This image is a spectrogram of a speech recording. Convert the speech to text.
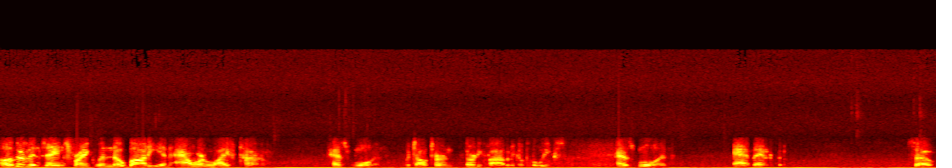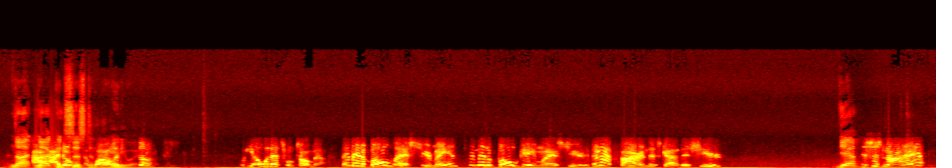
Other than James Franklin, nobody in our lifetime has won, which I'll turn 35 in a couple of weeks, has won at Vanderbilt. So Not I- not I consistently it anyway. well, yeah, well, that's what I'm talking about. They made a bowl last year, man. They made a bowl game last year. They're not firing this guy this year. Yeah. This is not happening.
